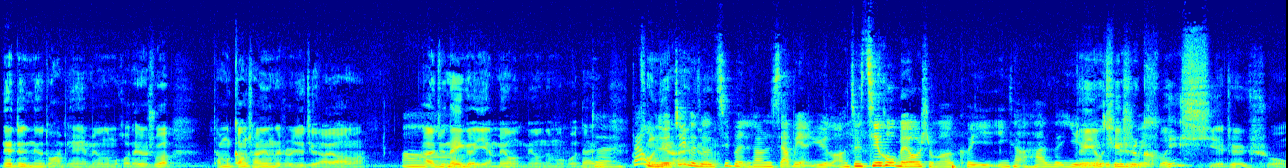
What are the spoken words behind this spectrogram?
那对那个动画片也没有那么火。他就说他们刚上映的时候就九幺幺了嘛，嗯，啊，就那个也没有没有那么火，但是对，但我觉得这个就基本上是瑕不掩瑜了，就几乎没有什么可以影响他的业对，尤其是。可以写这种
